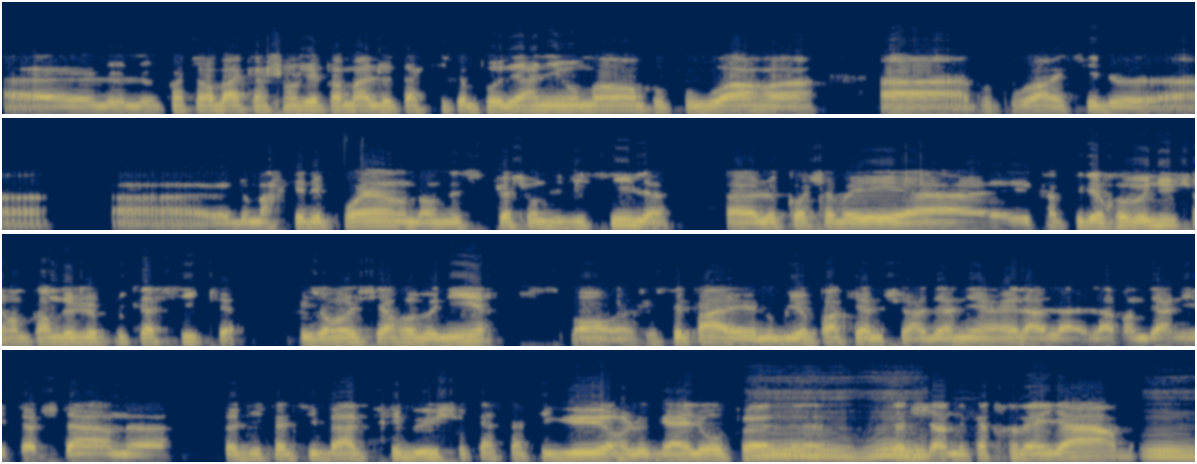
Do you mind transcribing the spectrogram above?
le, le, quarterback a changé pas mal de tactiques un peu au dernier moment pour pouvoir, pour pouvoir essayer de, de marquer des points dans des situations difficiles. Euh, le coach avait, euh, quand il est revenu sur un plan de jeu plus classique, ils ont réussi à revenir. Bon, je sais pas, n'oublions pas quand même sur la dernière, l'avant-dernier touchdown, euh, le defensive back Tribuche se casse la figure, le gars est open, mmh, mmh. touchdown de 80 yards, mmh.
